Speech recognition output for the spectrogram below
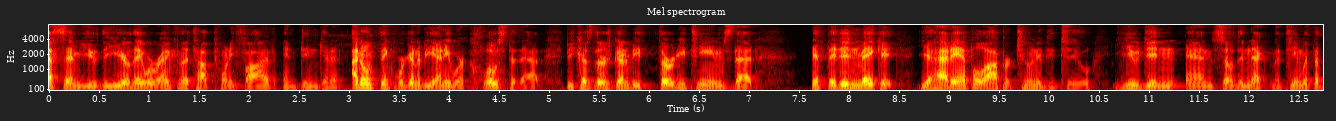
SMU. The year they were ranked in the top 25 and didn't get in. I don't think we're going to be anywhere close to that because there's going to be 30 teams that, if they didn't make it, you had ample opportunity to. You didn't, and so the next the team with a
